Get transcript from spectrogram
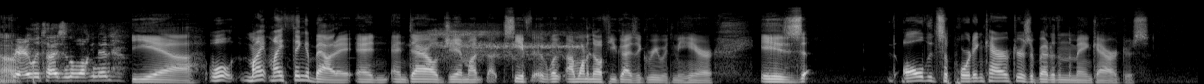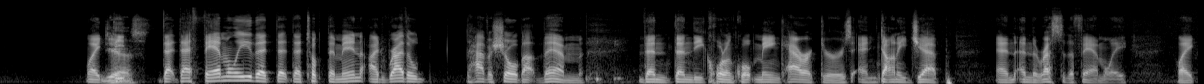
No. Barely ties into Walking Dead. yeah well my my thing about it and and Daryl Jim I, see if I want to know if you guys agree with me here is all the supporting characters are better than the main characters. Like the- that that family that, that that took them in, I'd rather have a show about them than than the quote unquote main characters and Johnny Depp and and the rest of the family. Like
